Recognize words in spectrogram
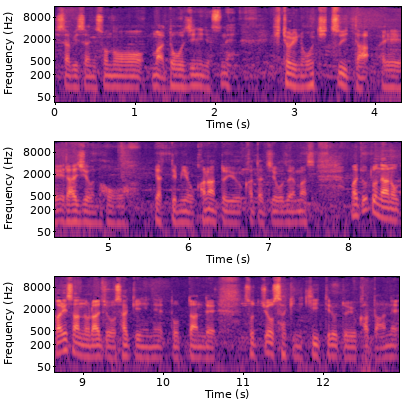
久々にその、まあ、同時にですね1人の落ち着いた、えラジオの方をやってみようかなという形でございます、まあ、ちょっとねあのガリさんのラジオを先にね撮ったんでそっちを先に聞いてるという方はね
